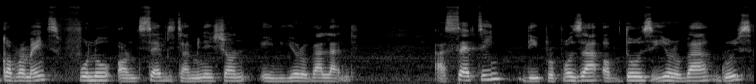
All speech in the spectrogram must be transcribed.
governments follow on self-determination in Yoruba land. Accepting the proposal of those Yoruba groups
